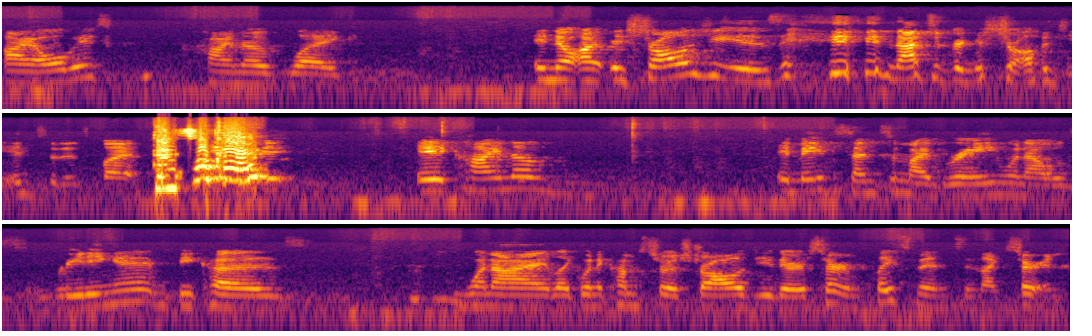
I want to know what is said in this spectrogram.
I always kind of like, you know, astrology is not to bring astrology into this, but That's okay. it, it kind of it made sense in my brain when I was reading it because when I like when it comes to astrology, there are certain placements and like certain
